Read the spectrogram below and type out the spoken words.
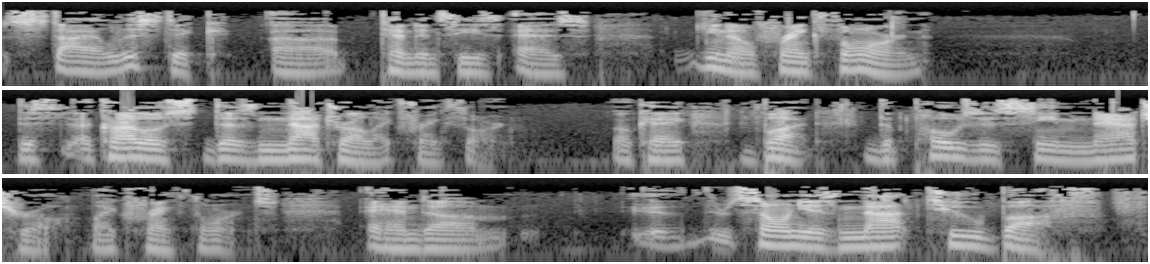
stylistic uh, tendencies as you know Frank Thorne. This uh, Carlos does not draw like Frank Thorne okay? But the poses seem natural, like Frank Thorne's. And um, Sonja is not too buff.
